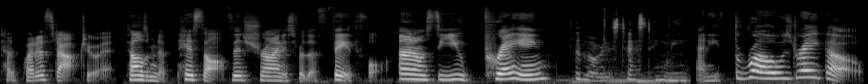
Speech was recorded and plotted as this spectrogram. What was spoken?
to put a stop to it. Tells him to piss off. This shrine is for the faithful. I don't see you praying. The Lord is testing me. And he throws Draco.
